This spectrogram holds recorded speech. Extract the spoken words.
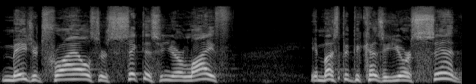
major trials or sickness in your life, it must be because of your sin.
